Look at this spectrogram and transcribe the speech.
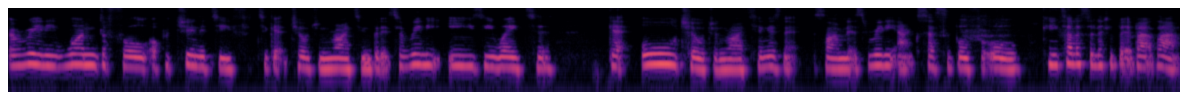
a really wonderful opportunity to get children writing, but it's a really easy way to get all children writing, isn't it, Simon? It's really accessible for all. Can you tell us a little bit about that?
